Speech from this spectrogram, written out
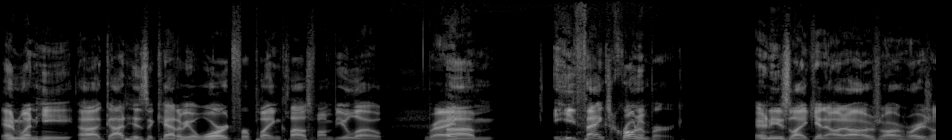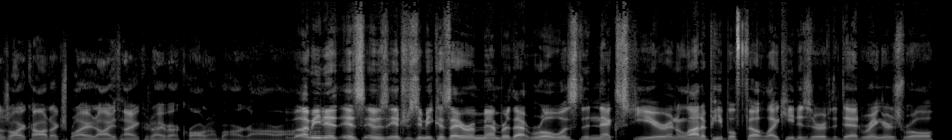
And when he uh, got his Academy Award for playing Klaus von Bülow, Right. um, he thanks Cronenberg, and he's like, you know, there's uh, reasons I can't explain. I thank David Cronenberg. I mean, it, it's, it was interesting because I remember that role was the next year, and a lot of people felt like he deserved the Dead Ringers role,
